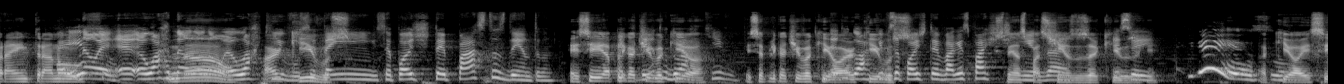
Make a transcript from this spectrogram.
pra entrar no. É Não, é, é- é o ar... não, não, não, é o Não, arquivo. arquivos. Você tem. Você pode ter pastas dentro. Esse aplicativo É dentro aqui, do ó. arquivo? Esse aplicativo aqui, dentro ó, do arquivo arquivos. você pode ter várias Tem pastinhas. as pastinhas é. dos arquivos aqui. Que isso? Aqui, ó, esse,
